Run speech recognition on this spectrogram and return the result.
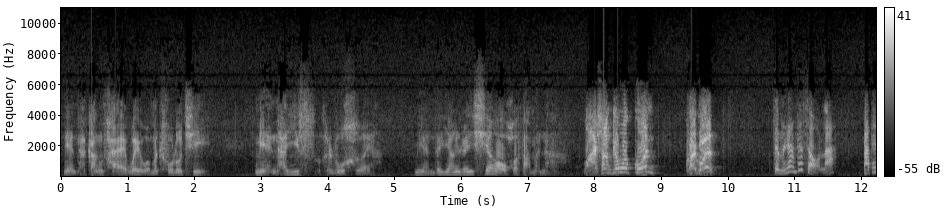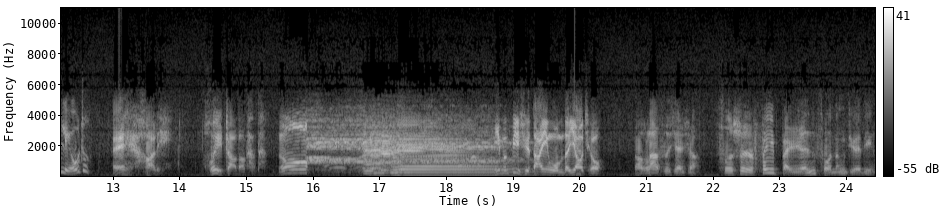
念他刚才为我们出了气，免他一死如何呀？免得洋人笑话咱们呐！马上给我滚！快滚！怎么让他走了？把他留住！哎，哈利，会找到他的。哦，你们必须答应我们的要求。道格拉斯先生，此事非本人所能决定，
